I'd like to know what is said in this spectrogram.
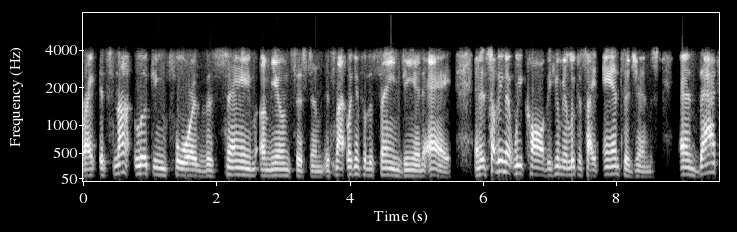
right? It's not looking for the same immune system. It's not looking for the same DNA. And it's something that we call the human leukocyte antigens. And that's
